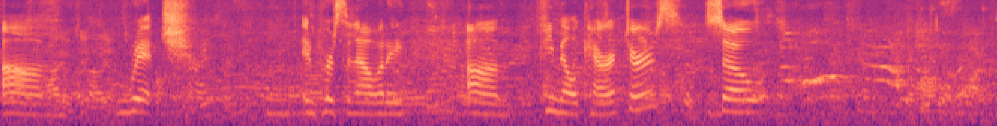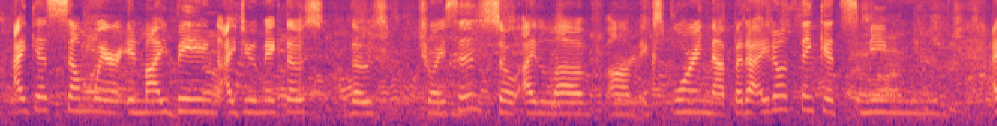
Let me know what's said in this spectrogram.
um, rich in personality um, female characters. So I guess somewhere in my being, I do make those those choices. So I love um, exploring that, but I don't think it's me. I,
